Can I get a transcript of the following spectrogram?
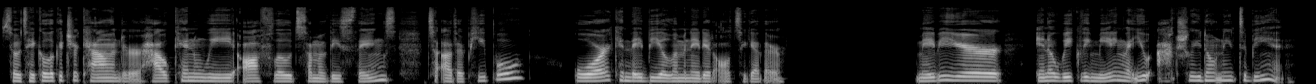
So take a look at your calendar. How can we offload some of these things to other people or can they be eliminated altogether? Maybe you're in a weekly meeting that you actually don't need to be in.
